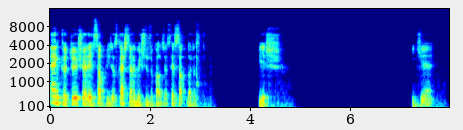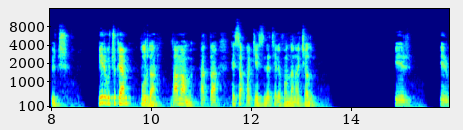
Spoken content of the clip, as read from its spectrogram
En kötü şöyle hesaplayacağız. Kaç tane 500'lük alacağız? Hesaplarız. 1 2 3 1.5 em buradan. Tamam mı? Hatta hesap makinesinde telefondan açalım. 1 1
